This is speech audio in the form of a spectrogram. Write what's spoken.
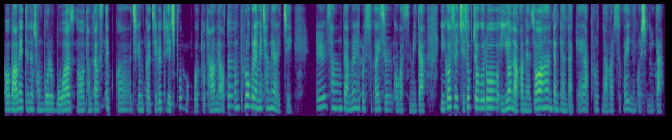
어, 마음에 드는 정보를 모아서 담당 스텝과 지금까지를 되짚어보고 또 다음에 어떤 프로그램에 참여할지 를 상담을 해볼 수가 있을 것 같습니다. 이것을 지속적으로 이어나가면서 한 단계 한 단계 앞으로 나갈 수가 있는 것입니다.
